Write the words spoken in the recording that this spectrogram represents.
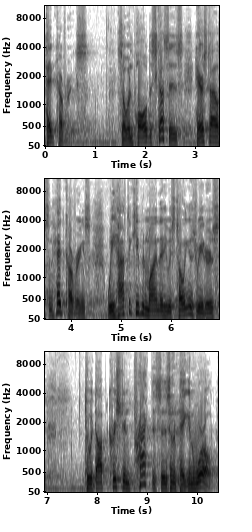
Head coverings. So when Paul discusses hairstyles and head coverings, we have to keep in mind that he was telling his readers to adopt Christian practices in a pagan world.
